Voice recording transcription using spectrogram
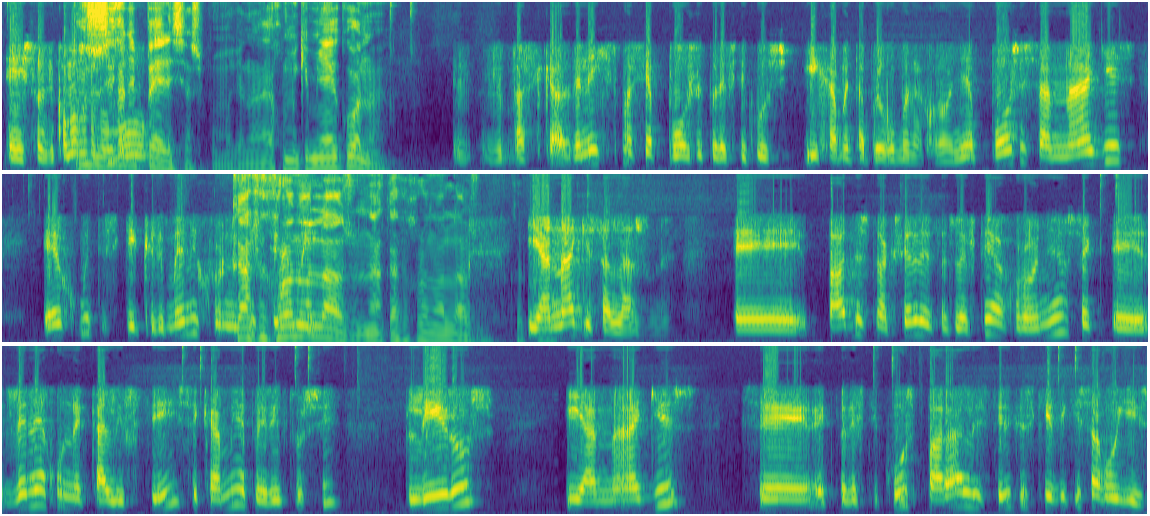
Ε, στο δικό μας Πόσους το είχατε νομό, πέρυσι ας πούμε, για να έχουμε και μια εικόνα; ε, βασικά δεν έχει σημασία πόσους εκπαιδευτικούς είχαμε τα προηγούμενα χρόνια, πόσες ανάγκες έχουμε τη συγκεκριμένη χρονική Κάθε στιγμή. χρόνο αλλάζουν. Ναι, κάθε χρόνο αλλάζουν. Οι ανάγκες αλλάζουν. Ε, πάντως να ξέρετε τα τελευταία χρόνια σε, ε, δεν έχουν καλυφθεί σε καμία περίπτωση πλήρως οι ανάγκες σε εκπαιδευτικούς παράλληλης στήριξης και ειδικής αγωγής.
